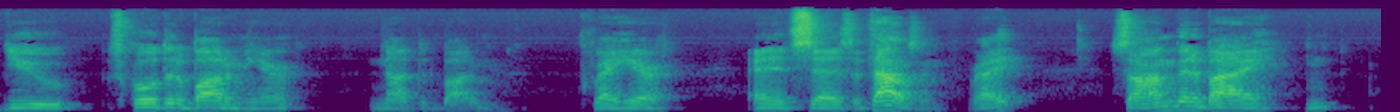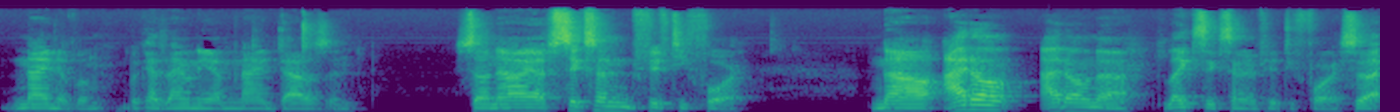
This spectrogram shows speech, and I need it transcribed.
You scroll to the bottom here, not the bottom, right here, and it says a thousand, right? So I'm gonna buy nine of them because I only have nine thousand. So now I have six hundred fifty-four. Now I don't I don't uh, like six hundred fifty-four. So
